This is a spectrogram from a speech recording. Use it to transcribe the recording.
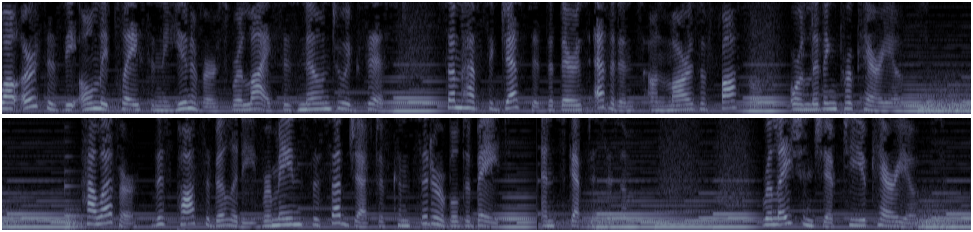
While Earth is the only place in the universe where life is known to exist, some have suggested that there is evidence on Mars of fossil or living prokaryotes. However, this possibility remains the subject of considerable debate and skepticism. Relationship to eukaryotes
